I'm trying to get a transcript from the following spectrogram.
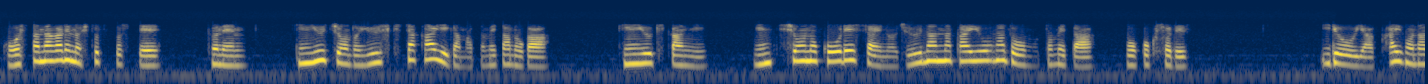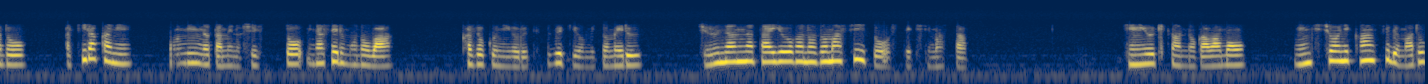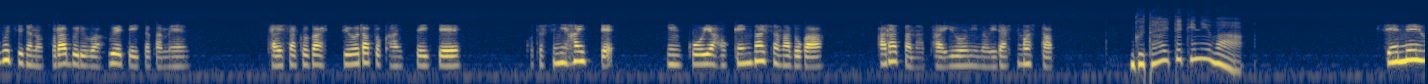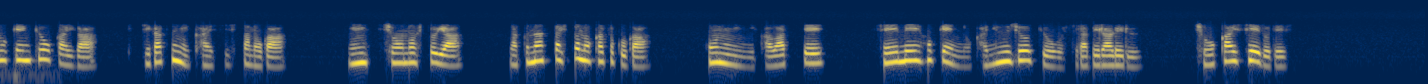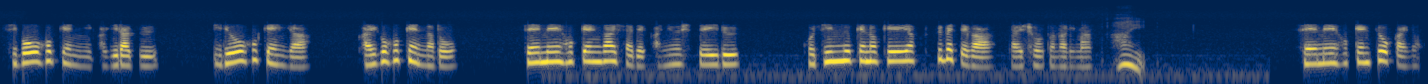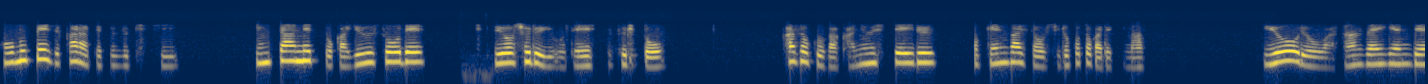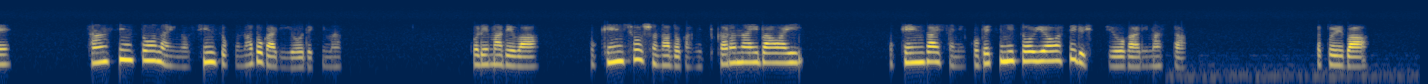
こうした流れの一つとして去年金融庁の有識者会議がまとめたのが金融機関に認知症の高齢者への柔軟な対応などを求めた報告書です。医療や介護など明らかに本人のための支出とみなせるものは家族による手続きを認める柔軟な対応が望ましいと指摘しました。金融機関の側も認知症に関する窓口でのトラブルは増えていたため対策が必要だと感じていて今年に入って銀行や保険会社などが新たな対応に乗り出しました。具体的には？生命保険協会が7月に開始したのが認知症の人や亡くなった人の家族が本人に代わって生命保険の加入状況を調べられる紹介制度です。死亡保険に限らず医療保険や介護保険など生命保険会社で加入している個人向けの契約すべてが対象となります、はい、生命保険協会のホームページから手続きしインターネットか郵送で必要書類を提出すると家族が加入している保険会社を知ることができます。利用料は3000円で三親等内の親族などが利用できます。これまでは保険証書などが見つからない場合保険会社に個別に問い合わせる必要がありました。例えば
